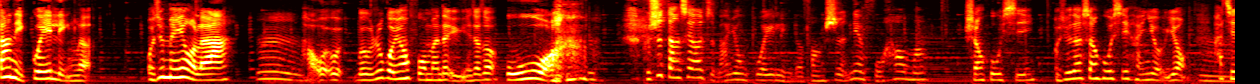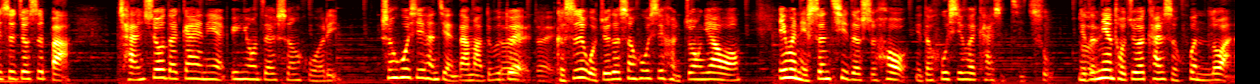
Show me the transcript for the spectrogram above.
当你归零了，我就没有了啊。嗯，好，我我我如果用佛门的语言叫做无我。可是当下要怎么样用归零的方式？念符号吗？深呼吸，我觉得深呼吸很有用。嗯、它其实就是把禅修的概念运用在生活里。深呼吸很简单嘛，对不对？对。对，可是我觉得深呼吸很重要哦，因为你生气的时候，你的呼吸会开始急促，你的念头就会开始混乱。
